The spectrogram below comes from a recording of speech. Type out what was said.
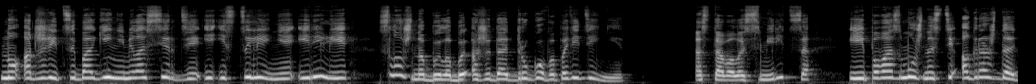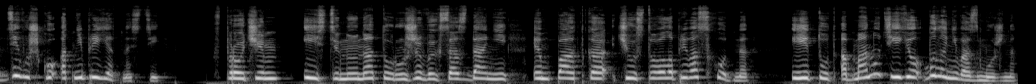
но от жрицы богини милосердия и исцеления Ирилии сложно было бы ожидать другого поведения. Оставалось смириться и по возможности ограждать девушку от неприятностей. Впрочем, истинную натуру живых созданий эмпатка чувствовала превосходно, и тут обмануть ее было невозможно.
